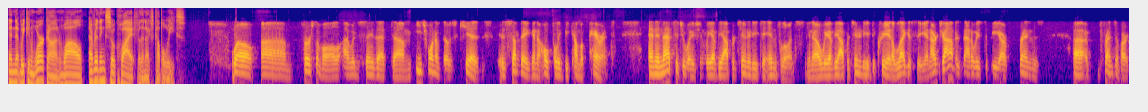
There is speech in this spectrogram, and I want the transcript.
and that we can work on while everything's so quiet for the next couple weeks. Well, um, first of all, I would say that um, each one of those kids is someday going to hopefully become a parent. And in that situation, we have the opportunity to influence. You know, we have the opportunity to create a legacy. And our job is not always to be our friends, uh, friends of our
